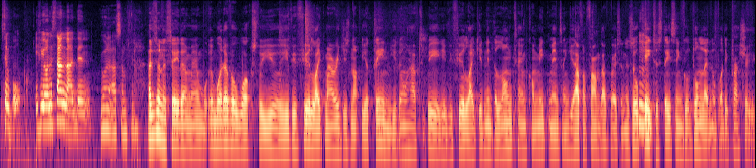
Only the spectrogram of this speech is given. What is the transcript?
simple. If you understand that, then You want to add something? I just want to say that, man, whatever works for you. If you feel like marriage is not your thing, you don't have to be. If you feel like you need the long term commitment and you haven't found that person, it's okay to stay single. Don't let nobody pressure you.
